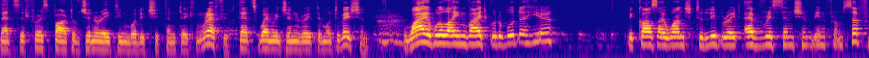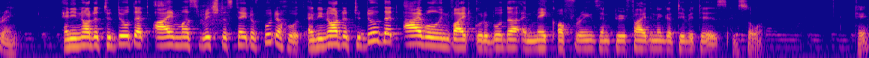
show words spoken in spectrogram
That's the first part of generating bodhicitta and taking refuge. That's when we generate the motivation. Why will I invite Guru Buddha here? Because I want to liberate every sentient being from suffering. And in order to do that, I must reach the state of Buddhahood. And in order to do that, I will invite Guru Buddha and make offerings and purify the negativities and so on. Okay?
